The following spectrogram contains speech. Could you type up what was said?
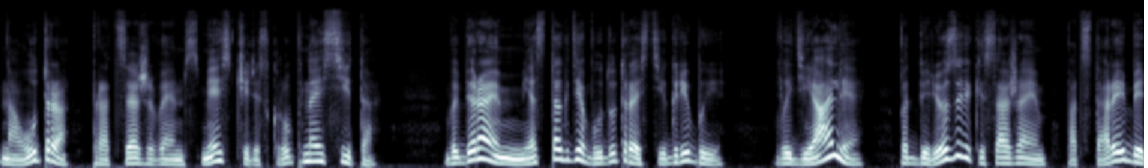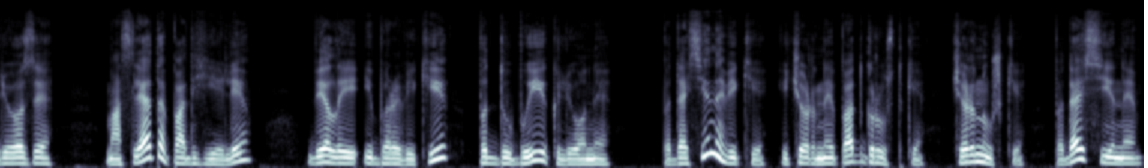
На утро процеживаем смесь через крупное сито. Выбираем место, где будут расти грибы. В идеале подберезовики сажаем под старые березы, маслята под ели, белые и боровики под дубы и клены, подосиновики и черные подгрустки, чернушки под осины.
